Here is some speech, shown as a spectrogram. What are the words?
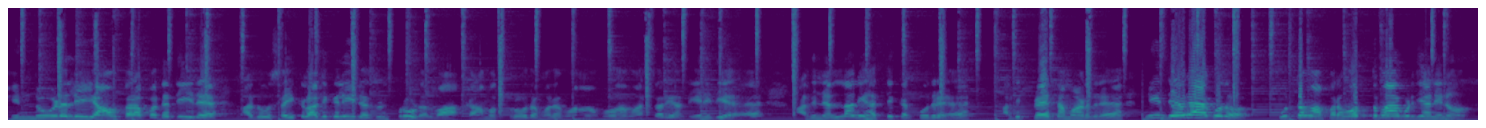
ಹಿಂದೂಗಳಲ್ಲಿ ಯಾವ ಥರ ಪದ್ಧತಿ ಇದೆ, ಅದು psychologically it has been proved ಅಲ್ವಾ? ಕಾಮ, ಕ್ರೋಧ, ಮದ, ಮಹಾ, ಮೋಹ ಮಾಸ್ತರ್ಯ ಅಂತ ಏನಿದೆಯೇ, ಅದನ್ನೆಲ್ಲ ನೀ ಹತ್ತಿಕ್ಕಕ್ಕೆ ಹೋದ್ರೆ, ಅದಕ್ಕೆ ಪ್ರಯತ್ನ ಮಾಡಿದ್ರೆ, ನೀನು ದೇವರೇ ಆಗ್ಬೋದು. ಉತ್ತಮ ಪರಮೋತ್ತಮ ಆಗ್ಬಿಡ್ತೀಯ ನೀನು.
